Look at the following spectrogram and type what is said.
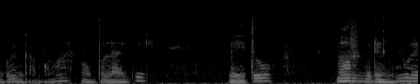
gue nggak mau lah ngumpul lagi. Gue itu lo harus ngertiin gue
